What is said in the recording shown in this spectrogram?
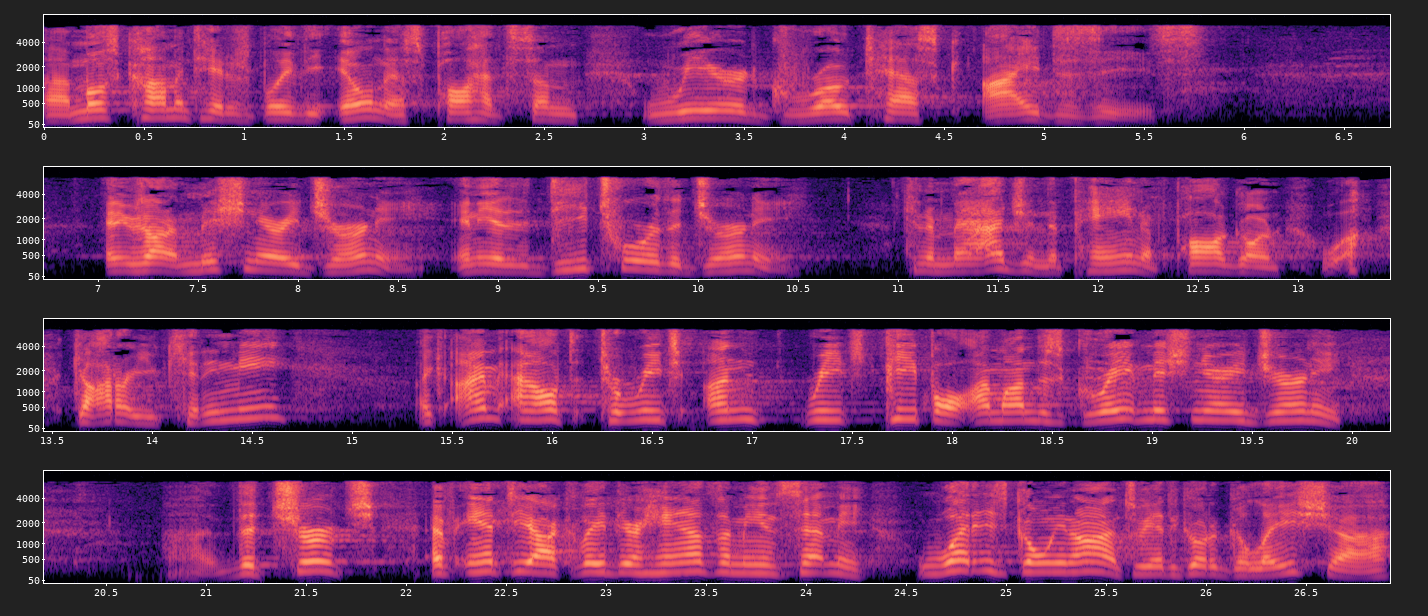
uh, most commentators believe the illness, Paul had some weird, grotesque eye disease. And he was on a missionary journey, and he had to detour the journey. I can imagine the pain of Paul going, God, are you kidding me? Like, I'm out to reach unreached people. I'm on this great missionary journey. Uh, the church of Antioch laid their hands on me and sent me. What is going on? So he had to go to Galatia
